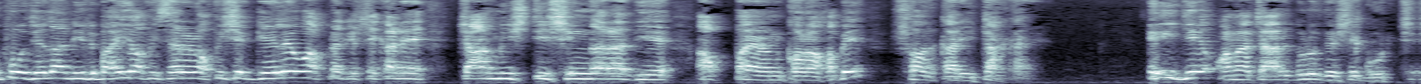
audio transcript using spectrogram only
উপজেলা নির্বাহী অফিসারের অফিসে গেলেও আপনাকে সেখানে চা, মিষ্টি, সিঙ্গারা দিয়ে আপ্যায়ন করা হবে সরকারি টাকায়। এই যে অনাচারগুলো দেশে ঘটছে,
